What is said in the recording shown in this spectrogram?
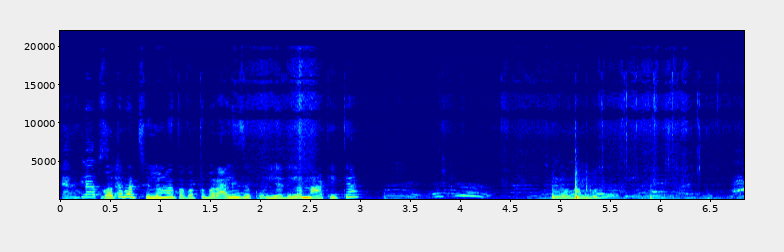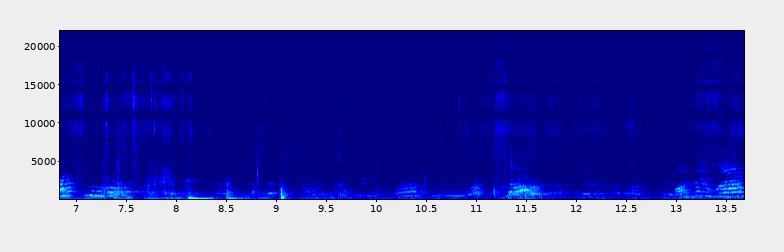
হ্যান্ড গ্লাভস গতবার ছিল না তো গতবার আলি যে ইয়ে দিলাম না আকিকা ছিল না মা। Mommy, where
